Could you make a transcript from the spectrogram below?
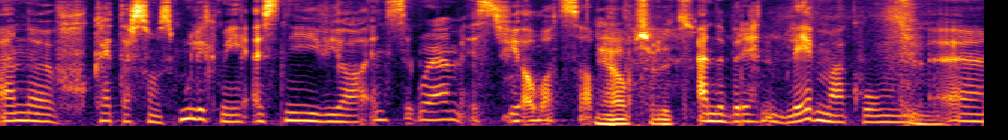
En eh, pff, ik heb daar soms moeilijk mee. Is het niet via Instagram, is het via WhatsApp? ja, absoluut. En de berichten blijven maar komen. Eh,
